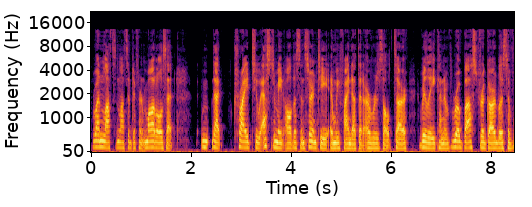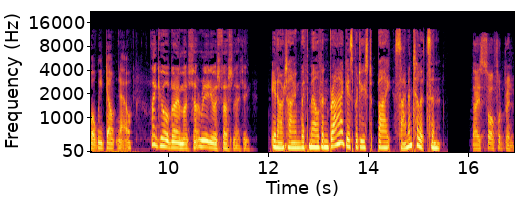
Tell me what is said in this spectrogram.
run lots and lots of different models that that try to estimate all this uncertainty, and we find out that our results are really kind of robust, regardless of what we don't know. Thank you all very much. That really was fascinating. In Our Time with Melvyn Bragg is produced by Simon Tillotson. I saw a footprint.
